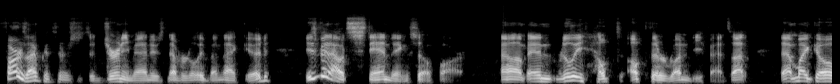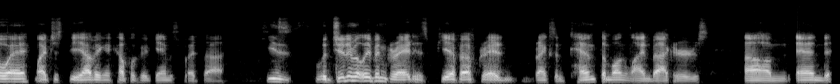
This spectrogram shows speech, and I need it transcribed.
far as I'm concerned, is just a journeyman who's never really been that good. He's been outstanding so far um, and really helped up their run defense. That, that might go away, might just be having a couple good games, but uh, he's legitimately been great. His PFF grade ranks him 10th among linebackers. Um, and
